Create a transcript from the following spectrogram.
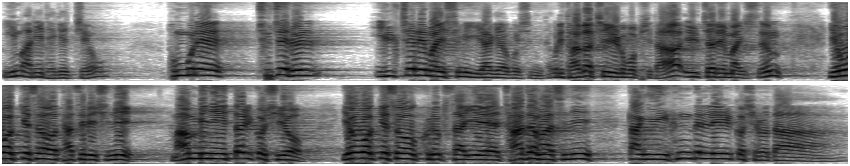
이 말이 되겠죠. 본문의 주제를 1절의 말씀이 이야기하고 있습니다. 우리 다 같이 읽어봅시다. 1절의 말씀. 여호와께서 다스리시니 만민이 떨 것이요 여호와께서 그룹 사이에 자정하시니 땅이 흔들릴 것이로다.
